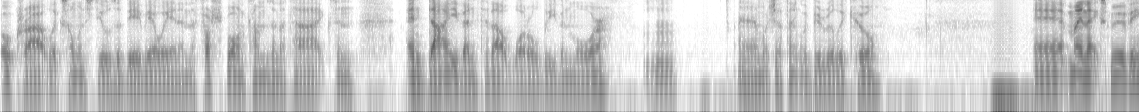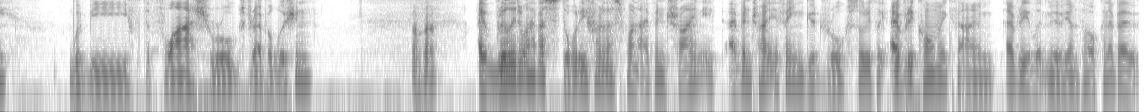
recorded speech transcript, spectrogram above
oh crap, like someone steals a baby away, and then the firstborn comes and attacks, and and dive into that world even more. Mm-hmm. Um, which I think would be really cool. Uh, my next movie would be The Flash Rogues Revolution. Okay. I really don't have a story for this one. I've been trying to I've been trying to find good rogue stories. Like every comic that I'm every like movie I'm talking about,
